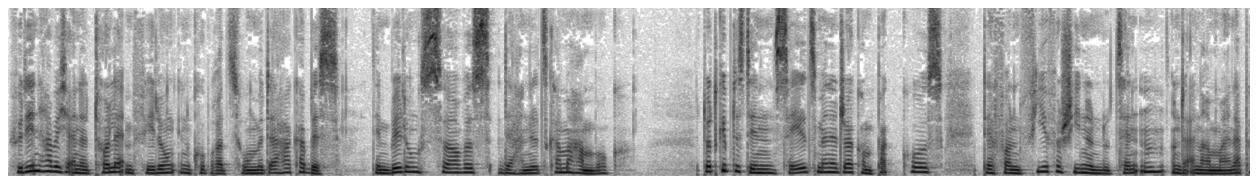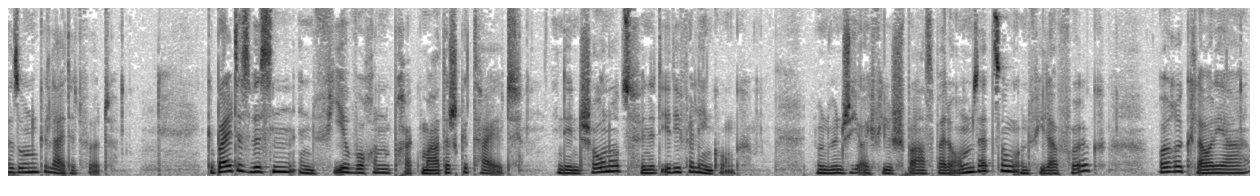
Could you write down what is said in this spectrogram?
für den habe ich eine tolle Empfehlung in Kooperation mit der HKBIS, dem Bildungsservice der Handelskammer Hamburg. Dort gibt es den Sales Manager Kompaktkurs, der von vier verschiedenen Dozenten, unter anderem meiner Person, geleitet wird. Geballtes Wissen in vier Wochen pragmatisch geteilt. In den Shownotes findet ihr die Verlinkung. Nun wünsche ich euch viel Spaß bei der Umsetzung und viel Erfolg. Eure Claudia,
